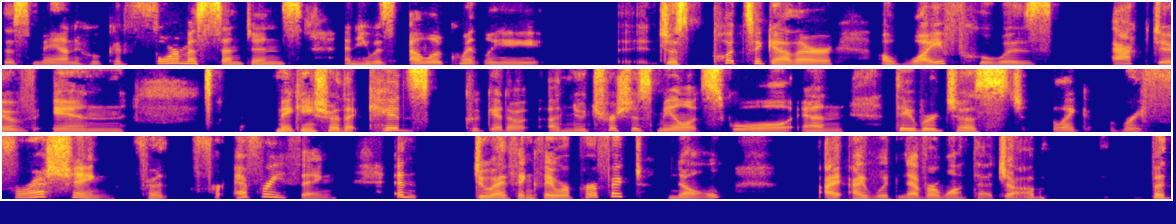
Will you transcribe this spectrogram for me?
this man who could form a sentence and he was eloquently Eh, just put together, a wife who was active in making sure that kids could get a, a nutritious meal at school and they were just like refreshing for for everything. And do I think they were perfect? No. I, I would never want that job. But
